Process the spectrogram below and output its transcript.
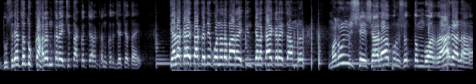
दुसऱ्याचं दुःख हरण करायची ताकद चार ठणकर ज्याच्यात आहे त्याला काय ताकद आहे कोणाला मारायची आणि त्याला काय करायचं अमृत? म्हणून शेषाला पुरुषोत्तम बुवा राग आला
